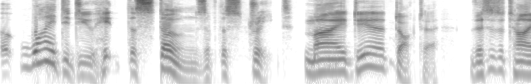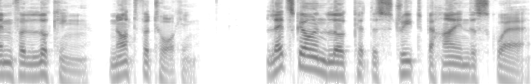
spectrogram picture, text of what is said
uh, why did you hit the stones of the street? My dear doctor, this is a time for looking, not for talking. Let's go and look at the street behind the square.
